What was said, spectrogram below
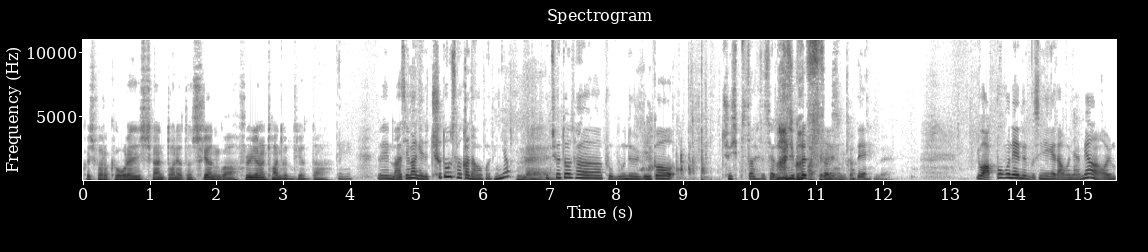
그것이 바로 그 오랜 시간 동안의 어떤 수련과 훈련을 통한 음. 것들이었다. 네. 맨 마지막에 이제 추도사가 나오거든요. 네. 그 추도사 부분을 읽어 주십사 해서 제가 가지고 왔어요. 아, 제가 있습니까? 네. 요 앞부분에는 무슨 얘기가 나오냐면 얼-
